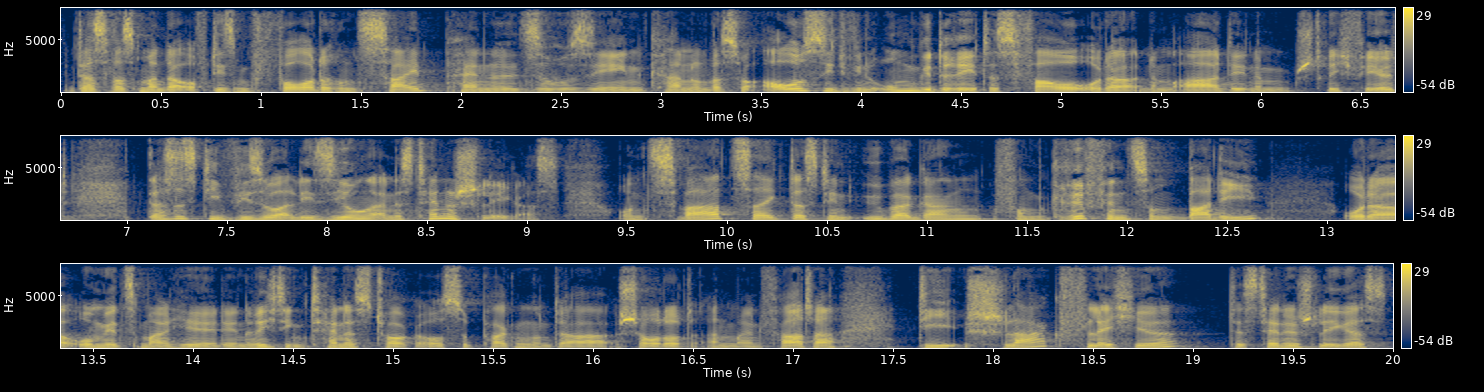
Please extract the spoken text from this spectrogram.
das, was man da auf diesem vorderen Side-Panel so sehen kann und was so aussieht wie ein umgedrehtes V oder einem A, den einem Strich fehlt, das ist die Visualisierung eines Tennisschlägers. Und zwar zeigt das den Übergang vom Griff hin zum Buddy, oder um jetzt mal hier den richtigen Tennis-Talk auszupacken, und da Shoutout an meinen Vater, die Schlagfläche des Tennisschlägers,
